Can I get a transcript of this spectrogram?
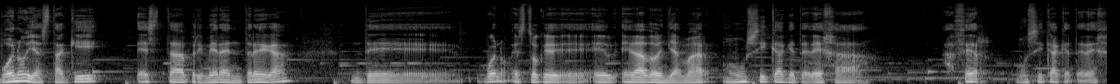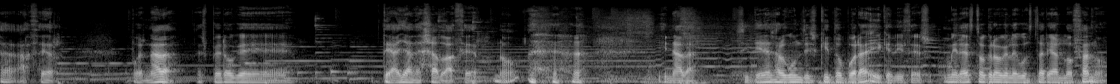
Bueno, y hasta aquí esta primera entrega de, bueno, esto que he, dado en llamar música que te deja hacer, música que te deja hacer. Pues nada, espero que te haya dejado hacer, ¿no? y nada, si tienes algún disquito por ahí que dices, mira, esto creo que le gustaría al Lozano,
